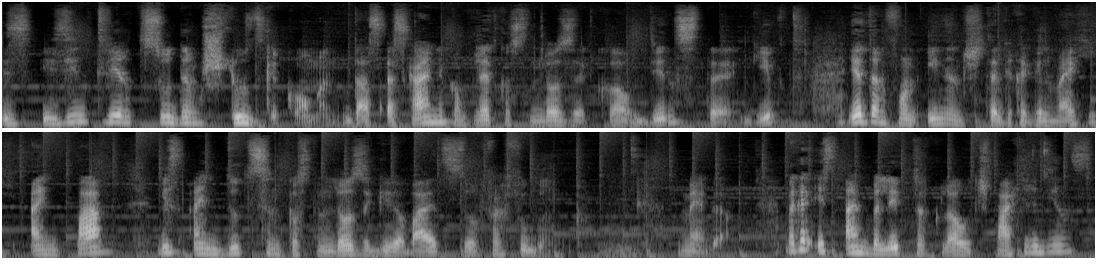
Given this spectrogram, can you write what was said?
sind wir zu dem Schluss gekommen, dass es keine komplett kostenlose Cloud-Dienste gibt. Jeder von ihnen stellt regelmäßig ein paar bis ein Dutzend kostenlose Gigabyte zur Verfügung. Mega. Mega ist ein beliebter Cloud-Speicherdienst,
